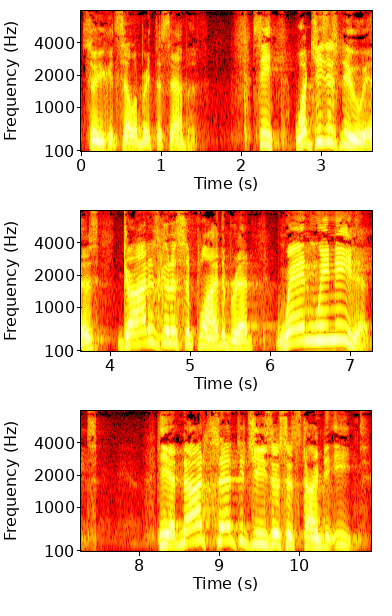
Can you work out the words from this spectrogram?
so you could celebrate the Sabbath. See, what Jesus knew is God is going to supply the bread when we need it. He had not said to Jesus, it's time to eat.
